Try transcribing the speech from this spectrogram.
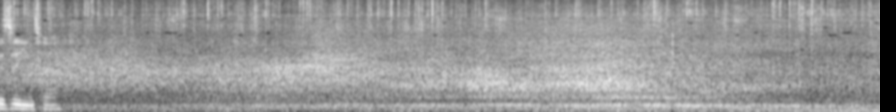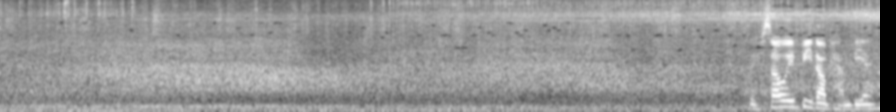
这自行车。对，稍微避到旁边。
